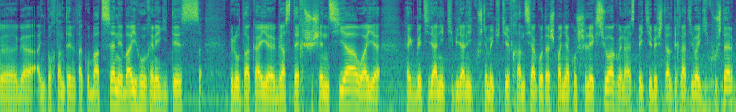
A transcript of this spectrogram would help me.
uh, importantenetako bat zen, e, bai, horren egitez, pelotakai uh, gazter susentzia, bai, hek betidanik, tipidanik ikusten behitutie Frantziako eta Espainiako selekzioak, baina ez behitie beste alternatibaik ikusten,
